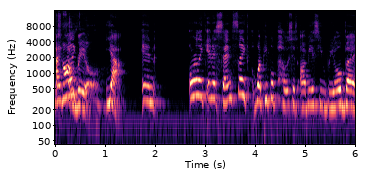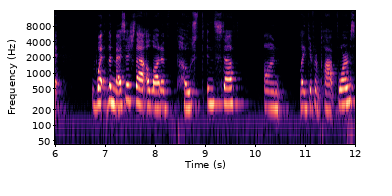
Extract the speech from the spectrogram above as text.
I not like- real. yeah. And or like in a sense like what people post is obviously real, but what the message that a lot of posts and stuff on like different platforms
